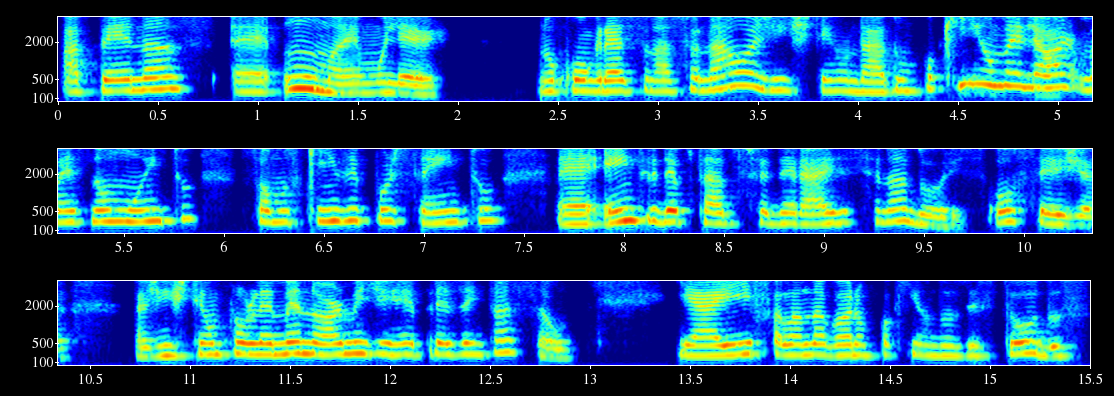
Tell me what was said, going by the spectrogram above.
apenas é, uma é mulher. No Congresso Nacional, a gente tem um dado um pouquinho melhor, mas não muito, somos 15% é, entre deputados federais e senadores. Ou seja, a gente tem um problema enorme de representação. E aí, falando agora um pouquinho dos estudos,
